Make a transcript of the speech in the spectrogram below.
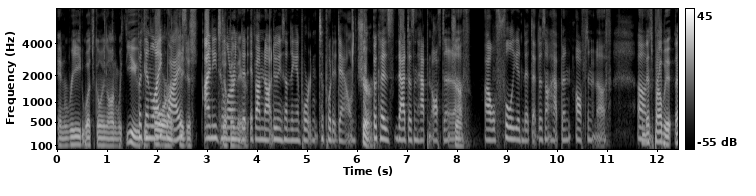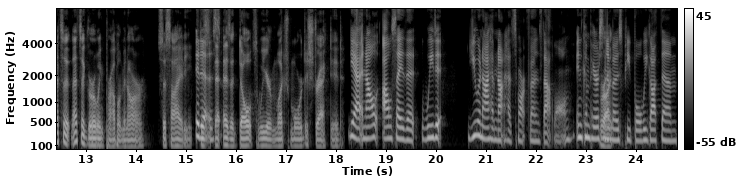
and read what's going on with you. But then likewise, just i need to learn that if i'm not doing something important to put it down sure, because that doesn't happen often Sure. enough. I'll fully admit that does not happen often enough. Um, that's probably that's a that's a growing problem in our society. It is. that as adults we are much more distracted. yeah, and I'll I'll say that we did. You and I have not had smartphones that long in comparison to most people. We got them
